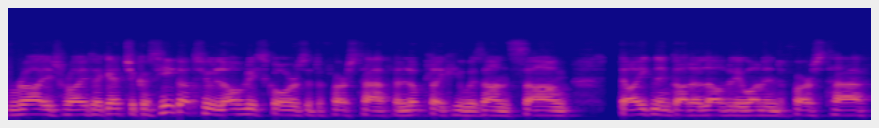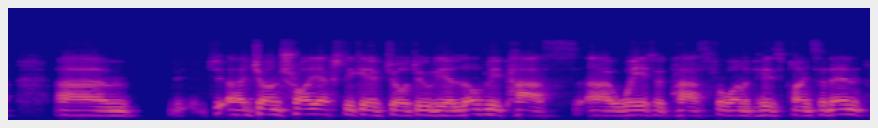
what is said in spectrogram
Right, right. I get you because he got two lovely scores at the first half and looked like he was on song. Duignan got a lovely one in the first half. Um, uh, John Troy actually gave Joe Dooley a lovely pass, uh, weighted pass for one of his points, and then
